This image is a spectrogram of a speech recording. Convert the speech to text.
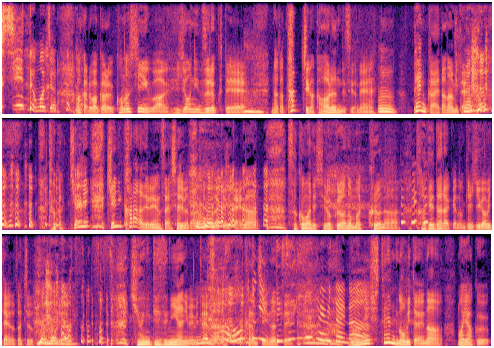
しいって思っちゃうわかるわかる。このシーンは非常にずるくて、うんなんかタッチが変わるんですよね。うん。ペン変えたなみたいな。とか急に急にカラーで連載し始めたなここだけみたいなそこまで白黒の真っ黒な影だらけの劇画みたいなタッチだったのに 急にディズニーアニメみたいな感じになって。ディズニーアニメみたいな。何してんの？みたいな、まあ、約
